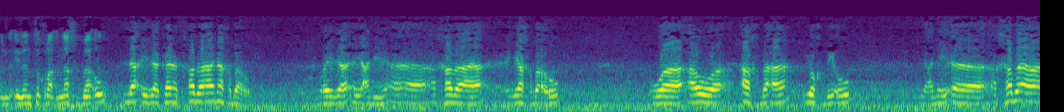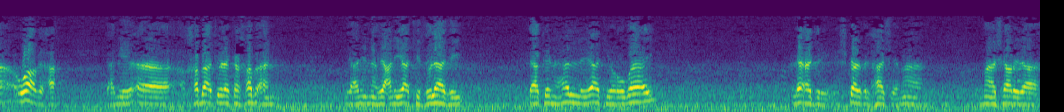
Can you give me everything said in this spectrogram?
إذا تقرأ نخبأ. لا إذا كانت خبأ نخبأ. وإذا يعني آه، خبأ يخبأ. أو أخبأ يخبئ. يعني آه، خبأ واضحة. يعني آه، خبأت لك خبأ. يعني أنه يعني يأتي ثلاثي. لكن هل يأتي رباعي؟ لا أدري إشكال في الحاشية؟ ما ما أشار إلى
